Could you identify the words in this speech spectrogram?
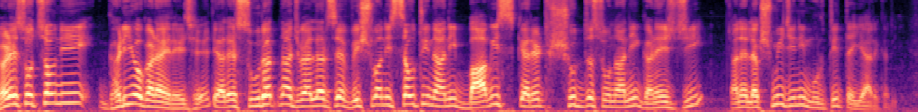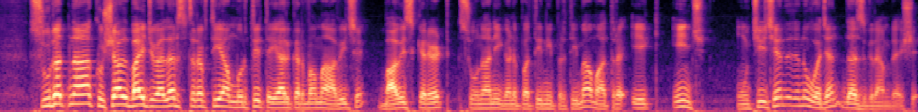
ગણેશોત્સવની ઘડીઓ ગણાઈ રહી છે. ત્યારે સુરતના જ્વેલર્સે વિશ્વની સૌથી નાની બાવીસ કેરેટ શુદ્ધ સોનાની ગણેશજી અને લક્ષ્મીજીની મૂર્તિ તૈયાર કરી. સુરતના કુશાલભાઈ જ્વેલર્સ તરફથી આ મૂર્તિ તૈયાર કરવામાં આવી છે. બાવીસ કેરેટ સોનાની ગણપતિની પ્રતિમા માત્ર એક ઇંચ ઊંચી છે અને તેનું વજન દસ ગ્રામ રહેશે.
